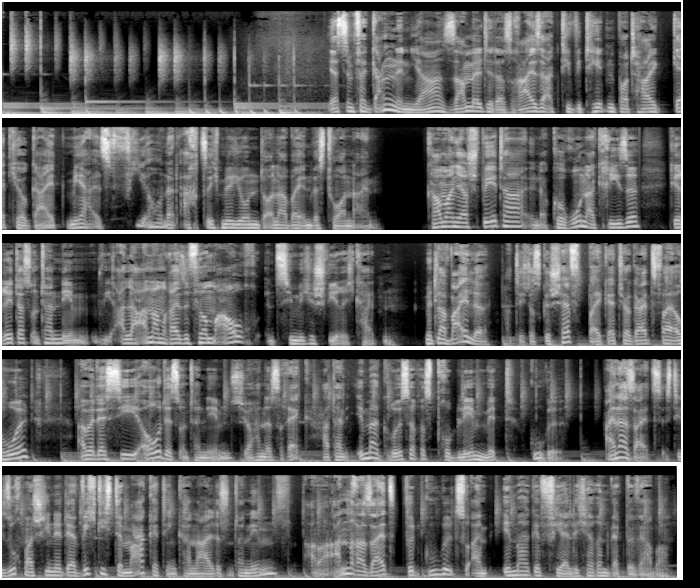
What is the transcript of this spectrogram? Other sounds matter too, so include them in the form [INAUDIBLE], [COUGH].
Erst im vergangenen Jahr sammelte das Reiseaktivitätenportal Get Your Guide mehr als 480 Millionen Dollar bei Investoren ein. Kaum ein Jahr später, in der Corona-Krise, gerät das Unternehmen, wie alle anderen Reisefirmen auch, in ziemliche Schwierigkeiten. Mittlerweile hat sich das Geschäft bei Get Your Guide zwar erholt, aber der CEO des Unternehmens, Johannes Reck, hat ein immer größeres Problem mit Google. Einerseits ist die Suchmaschine der wichtigste Marketingkanal des Unternehmens, aber andererseits wird Google zu einem immer gefährlicheren Wettbewerber.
